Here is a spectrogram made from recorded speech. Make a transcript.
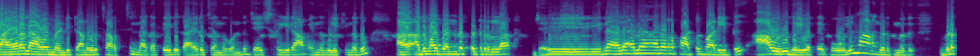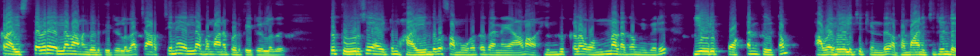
വൈറലാവാൻ വേണ്ടിയിട്ടാണ് ഒരു ചർച്ചിന്റെ അകത്തേക്ക് കയറി ചെന്നുകൊണ്ട് ജയ് ശ്രീറാം എന്ന് വിളിക്കുന്നതും അതുമായി ബന്ധപ്പെട്ടിട്ടുള്ള ജയ് പറഞ്ഞ പാട്ടും പാടിയിട്ട് ആ ഒരു ദൈവത്തെ പോലും നാണം കെടുത്തുന്നത് ഇവിടെ ക്രൈസ്തവരെ എല്ലാം നാണം കെടുത്തിയിട്ടുള്ളത് ആ ചർച്ചിനെ എല്ലാം അപമാനപ്പെടുത്തിയിട്ടുള്ളത്. ഇത് തീർച്ചയായിട്ടും ഹൈന്ദവ സമൂഹത്തെ തന്നെയാണോ ഹിന്ദുക്കളെ ഒന്നടങ്കം ഇവർ ഈ ഒരു പൊട്ടൻ തീട്ടം അവഹേളിച്ചിട്ടുണ്ട് അപമാനിച്ചിട്ടുണ്ട്.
